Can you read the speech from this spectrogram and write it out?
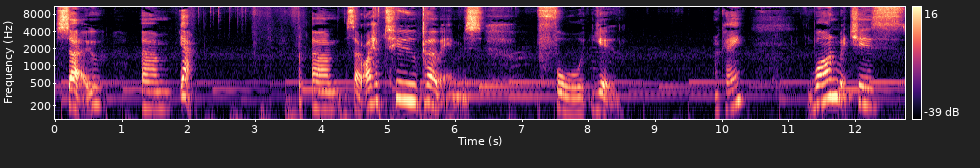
so um, yeah. Um, so I have two poems for you. Okay? One which is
